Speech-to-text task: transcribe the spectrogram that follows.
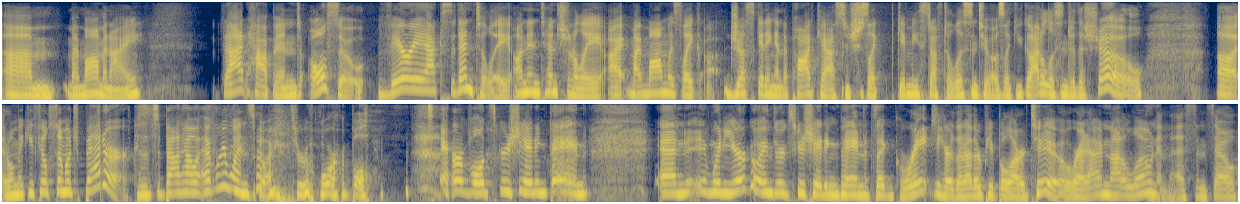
um, my mom and I. That happened also very accidentally, unintentionally. I, my mom was like uh, just getting into podcasts and she's like, give me stuff to listen to. I was like, you got to listen to the show. Uh, it'll make you feel so much better because it's about how everyone's going through horrible, terrible, excruciating pain. And when you're going through excruciating pain, it's like great to hear that other people are too, right? I'm not alone in this. And so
